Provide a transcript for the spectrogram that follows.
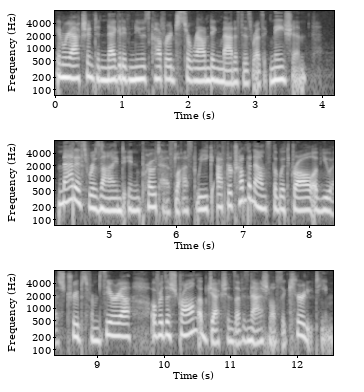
in reaction to negative news coverage surrounding Mattis's resignation. Mattis resigned in protest last week after Trump announced the withdrawal of U.S. troops from Syria over the strong objections of his national security team.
